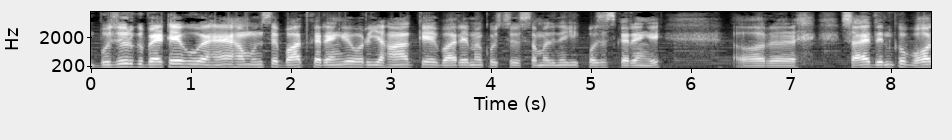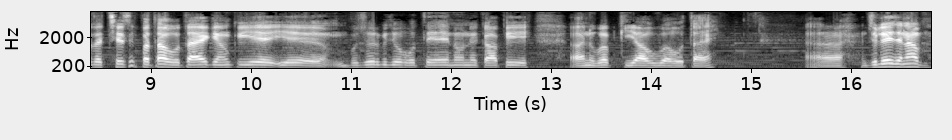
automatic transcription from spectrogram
बुज़ुर्ग बैठे हुए हैं, हम उनसे बात करेंगे और यहाँ के बारे में कुछ समझने की कोशिश करेंगे। और शायद इनको बहुत अच्छे से पता होता है क्योंकि ये ये बुज़ुर्ग जो होते हैं इन्होंने काफ़ी अनुभव किया हुआ होता है। जुले जनाब।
